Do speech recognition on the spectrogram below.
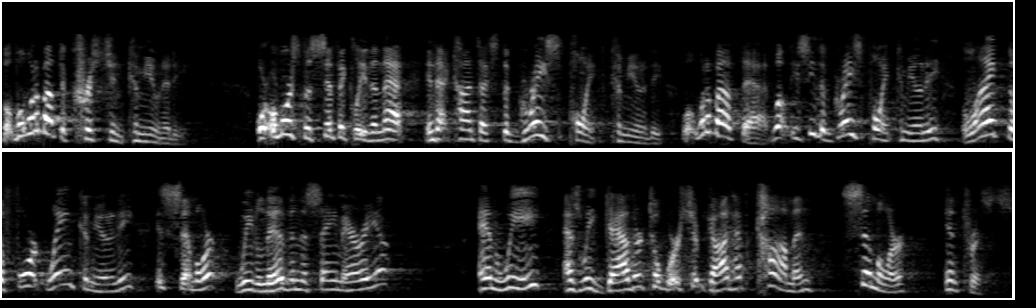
But, what about the Christian community? Or, or, more specifically than that, in that context, the Grace Point community. Well, what about that? Well, you see, the Grace Point community, like the Fort Wayne community, is similar. We live in the same area. And we, as we gather to worship God, have common, similar interests.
